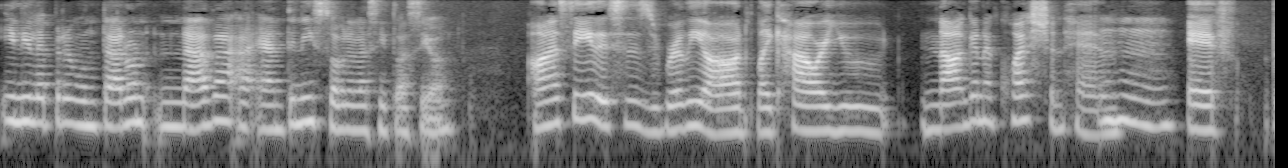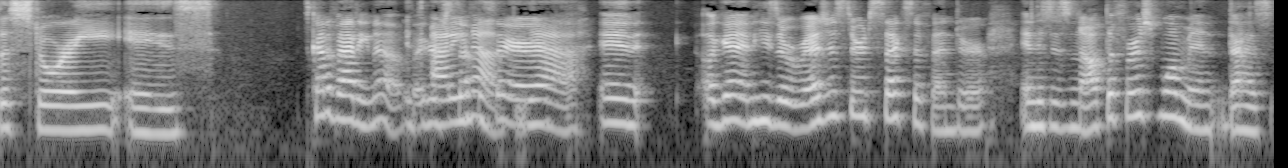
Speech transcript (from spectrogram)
y ni le preguntaron nada a Anthony sobre la situación. Honestly, this is really odd. Like, how are you not gonna question him if the story is It's kind of adding up. It's like, adding up, there. yeah. And again, he's a registered sex offender, and this is not the first woman that has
